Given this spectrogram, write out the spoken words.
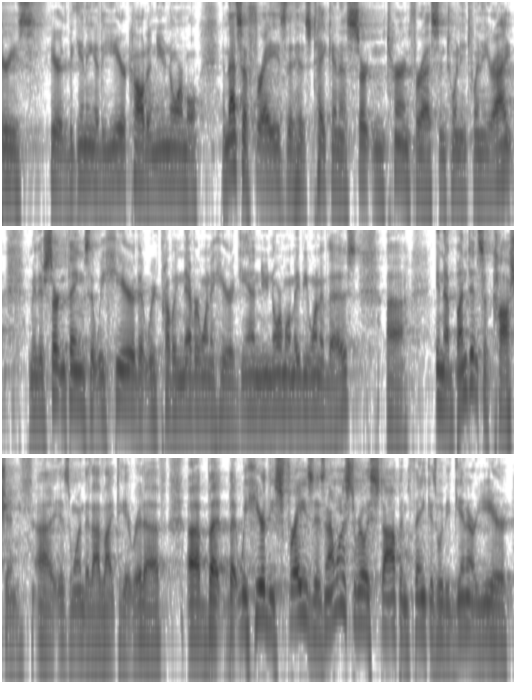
series here at the beginning of the year called A New Normal. And that's a phrase that has taken a certain turn for us in 2020, right? I mean, there's certain things that we hear that we probably never want to hear again. New normal may be one of those. Uh, in abundance of caution uh, is one that I'd like to get rid of. Uh, but, but we hear these phrases, and I want us to really stop and think as we begin our year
